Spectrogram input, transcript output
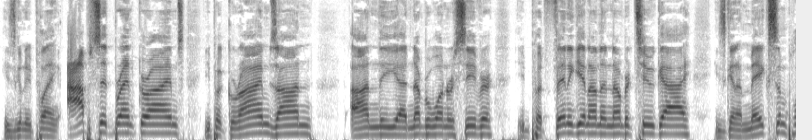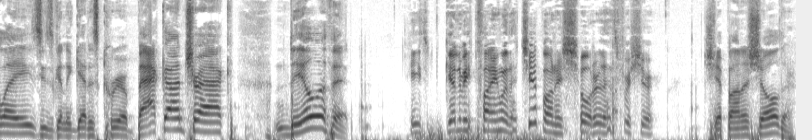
He's going to be playing opposite Brent Grimes. You put Grimes on on the uh, number one receiver. You put Finnegan on the number two guy. He's going to make some plays. He's going to get his career back on track. Deal with it. He's going to be playing with a chip on his shoulder, that's for sure. Chip on his shoulder.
